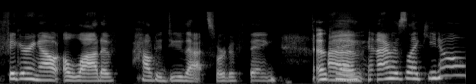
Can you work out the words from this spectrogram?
figuring out a lot of how to do that sort of thing. Okay. Um, and I was like, you know,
